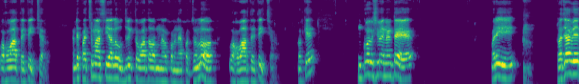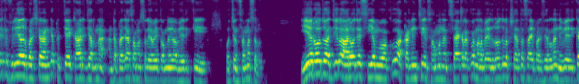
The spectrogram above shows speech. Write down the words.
ఒక వార్త అయితే ఇచ్చారు. అంటే పశ్చిమాసియాలో ఉద్రిక్త వాతావరణం నెలకొన్న నేపథ్యంలో ఒక వార్త అయితే ఇచ్చారు. ఓకే? ఇంకో విషయం ఏంటంటే మరి ప్రజావేదిక ఫిర్యాదుల పరిష్కారానికి ప్రత్యేక కార్యాచరణ అంటే ప్రజా సమస్యలు ఏవైతే ఉన్నాయో వేదికకి వచ్చిన సమస్యలు. ఏ రోజు అర్జీలో ఆ రోజే సీఎంఓకు అక్కడి నుంచి సంబంధిత శాఖలకు నలభై ఐదు రోజుల క్షేత్రస్థాయి పరిశీలన నివేదిక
